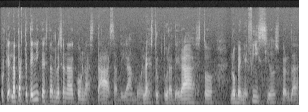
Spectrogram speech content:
Porque la parte técnica está relacionada con las tasas, digamos, las estructuras de gasto, los beneficios, ¿verdad?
